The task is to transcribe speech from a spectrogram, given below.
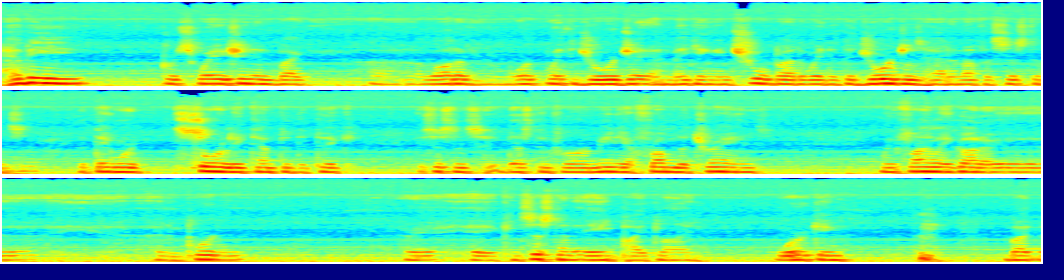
heavy persuasion and by uh, a lot of work with Georgia and making sure, by the way, that the Georgians had enough assistance, that they weren't sorely tempted to take assistance destined for Armenia from the trains. We finally got a, an important, a, a consistent aid pipeline working, but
